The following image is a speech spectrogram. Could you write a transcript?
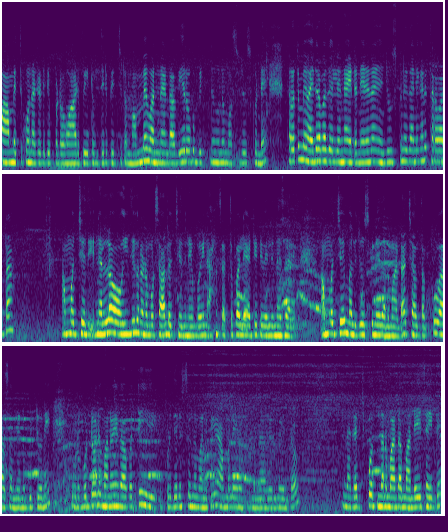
మా అమ్మ ఎత్తుకున్నట్టు తిప్పడం ఆడిపీయటం తినిపించడం అమ్మే వన్ అండ్ హాఫ్ ఇయర్ ఒక బిట్ను మస్తు చూసుకుండే. తర్వాత మేము హైదరాబాద్ వెళ్ళినా ఇట నెలైనా నేను చూసుకునేదాన్ని. కానీ తర్వాత అమ్మ వచ్చేది నెలలో ఈజీగా రెండు మూడు సార్లు వచ్చేది నేను పోయిన. సత్తుపల్లి అటు ఇటు వెళ్ళినా సరే. అమ్మ వచ్చేది మళ్ళీ చూసుకునేది అనమాట చాలా తక్కువ అసలు నేను బిట్టుని. ఇప్పుడు బుడ్డోని మనమే కాబట్టి ఇప్పుడు తెలుస్తుంది మనకి అమ్మలేనట్టు వెళ్ళేంటో ఇలా గడిచిపోతుంది అనమాట మా డేస్ అయితే.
